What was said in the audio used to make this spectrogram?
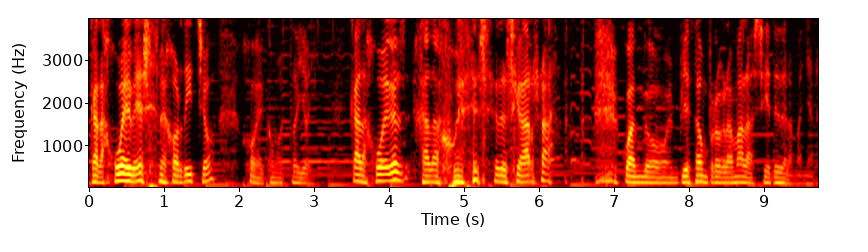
cada jueves, mejor dicho. Joder, cómo estoy hoy. Cada jueves, cada jueves se desgarra cuando empieza un programa a las 7 de la mañana.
